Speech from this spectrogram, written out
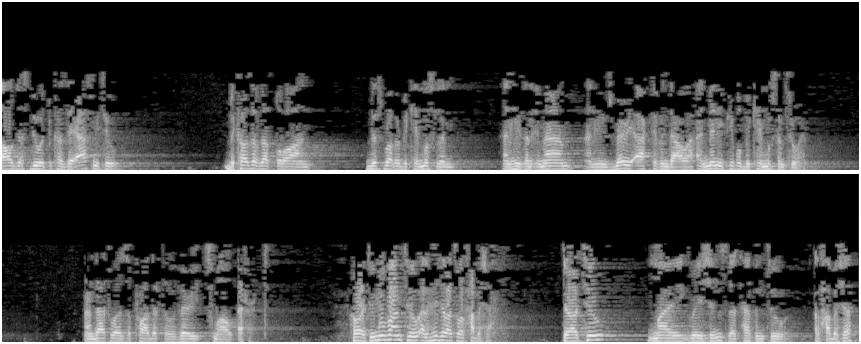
I'll just do it because they asked me to. Because of that Qur'an, this brother became Muslim, and he's an Imam, and he's very active in Dawah, and many people became Muslim through him. And that was a product of a very small effort. Alright, we move on to Al-Hijrat to Al-Habasha. There are two migrations that happened to Al-Habasha.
